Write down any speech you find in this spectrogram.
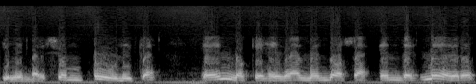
y la inversión pública en lo que es el Gran Mendoza, en desmedro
